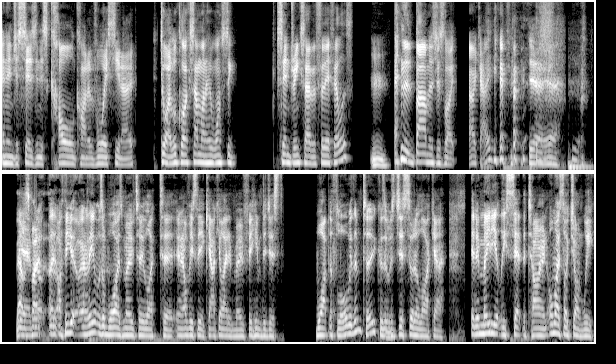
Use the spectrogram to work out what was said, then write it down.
and then just says in this cold kind of voice, you know, Do I look like someone who wants to send drinks over for their fellas? mm. And the barman's just like, Okay. yeah, yeah. that was Yeah, fun. but I, I think it, I think it was a wise move too, like to, and obviously a calculated move for him to just wipe the floor with him too, because it was just sort of like a. It immediately set the tone, almost like John Wick.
